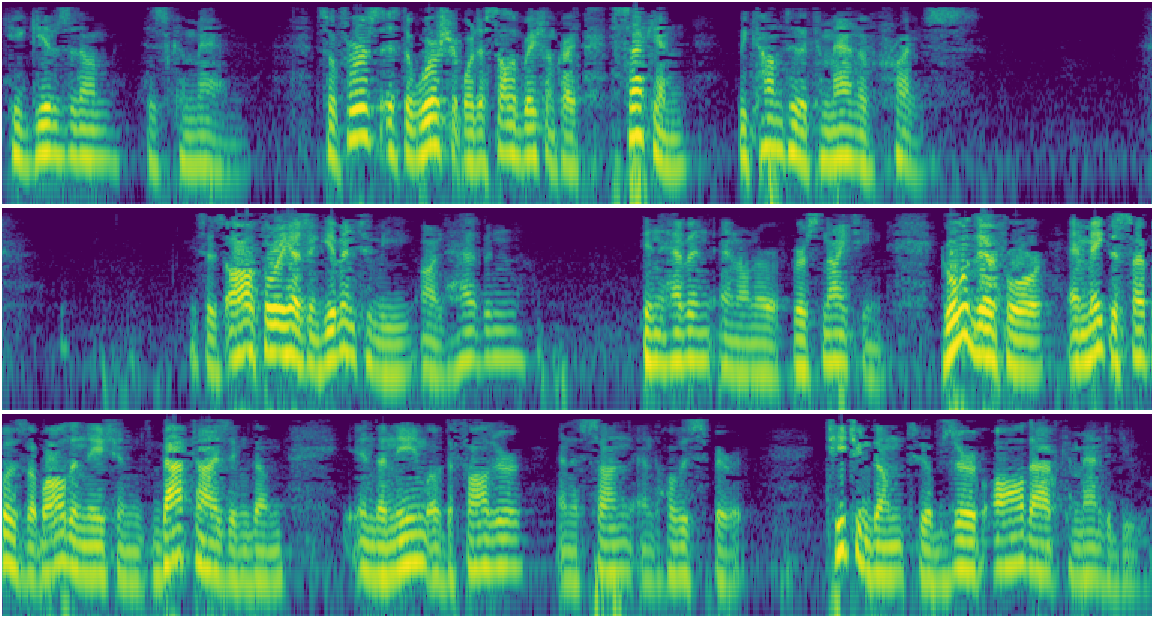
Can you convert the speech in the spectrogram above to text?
he gives them his command. So first is the worship or the celebration of Christ. Second, we come to the command of Christ. He says, All authority has been given to me on heaven in heaven and on earth. Verse 19. Go therefore and make disciples of all the nations, baptizing them in the name of the Father and the Son and the Holy Spirit, teaching them to observe all that I've commanded you.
